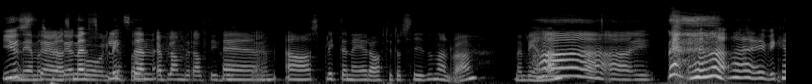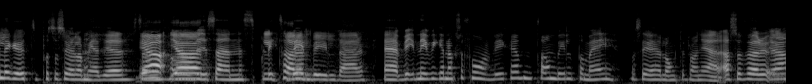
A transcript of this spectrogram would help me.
Just det, det är men splitten. Jag blandar alltid ihop ehm, ja, splitten är ju rakt utåt sidorna då, med benen. Aj. Nej, vi kan lägga ut på sociala medier sen Ja, och jag visa en Tar en splitbild. bild där. Eh, vi, nej, vi kan också få, vi kan ta en bild på mig och se hur långt ifrån jag är. Alltså för, Ja.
